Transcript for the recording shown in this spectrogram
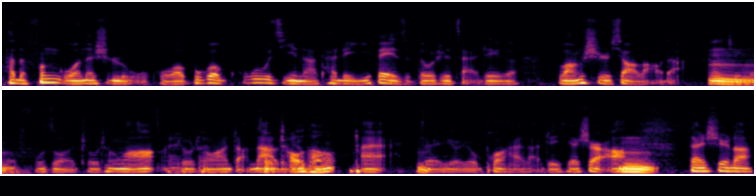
他的封国呢是鲁国，不过估计呢，他这一辈子都是在这个王室效劳的，嗯这个辅佐周成王。哎周成王长大了在朝堂，哎，对，有有迫害他这些事儿啊。嗯但是呢，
